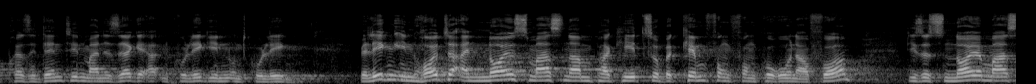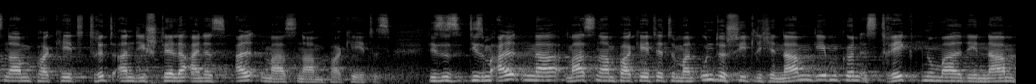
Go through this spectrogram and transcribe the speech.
Präsidentin, meine sehr geehrten Kolleginnen und Kollegen! Wir legen Ihnen heute ein neues Maßnahmenpaket zur Bekämpfung von Corona vor. Dieses neue Maßnahmenpaket tritt an die Stelle eines alten Maßnahmenpaketes. Dieses, diesem alten Maßnahmenpaket hätte man unterschiedliche Namen geben können. Es trägt nun mal den Namen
